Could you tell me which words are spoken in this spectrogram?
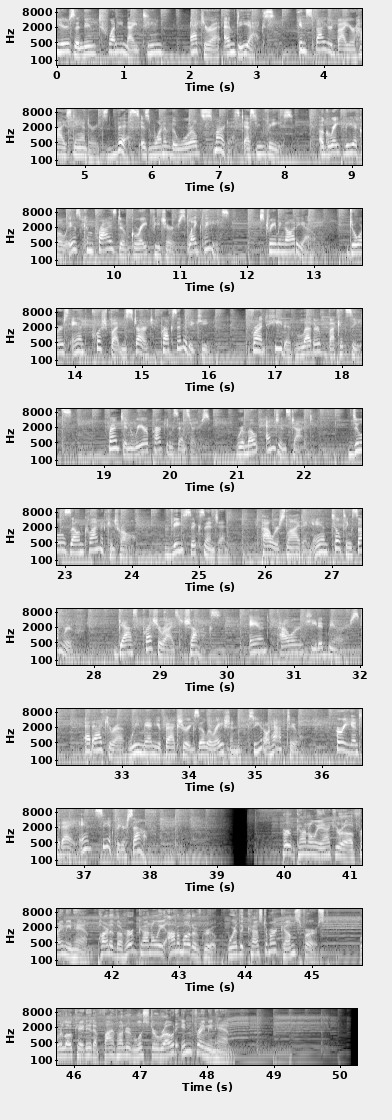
Here's a new 2019 Acura MDX. Inspired by your high standards, this is one of the world's smartest SUVs. A great vehicle is comprised of great features like these streaming audio, doors and push button start proximity key, front heated leather bucket seats, front and rear parking sensors, remote engine start, dual zone climate control, V6 engine, power sliding and tilting sunroof, gas pressurized shocks, and power heated mirrors. At Acura, we manufacture exhilaration so you don't have to. Hurry in today and see it for yourself. Herb Connolly Acura of Framingham, part of the Herb Connolly Automotive Group, where the customer comes first. We're located at 500 Worcester Road in Framingham.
